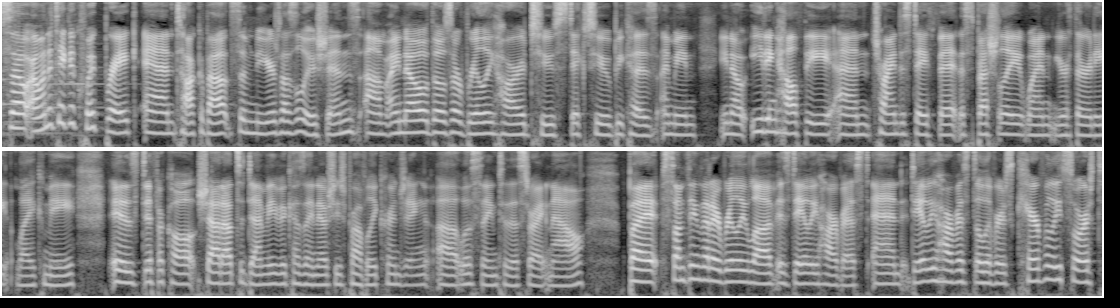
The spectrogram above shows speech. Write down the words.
So, I want to take a quick break and talk about some New Year's resolutions. Um, I know those are really hard to stick to because, I mean, you know, eating healthy and trying to stay fit, especially when you're 30, like me, is difficult. Shout out to Demi because I know she's probably cringing uh, listening to this right now. But something that I really love is Daily Harvest. And Daily Harvest delivers carefully sourced,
